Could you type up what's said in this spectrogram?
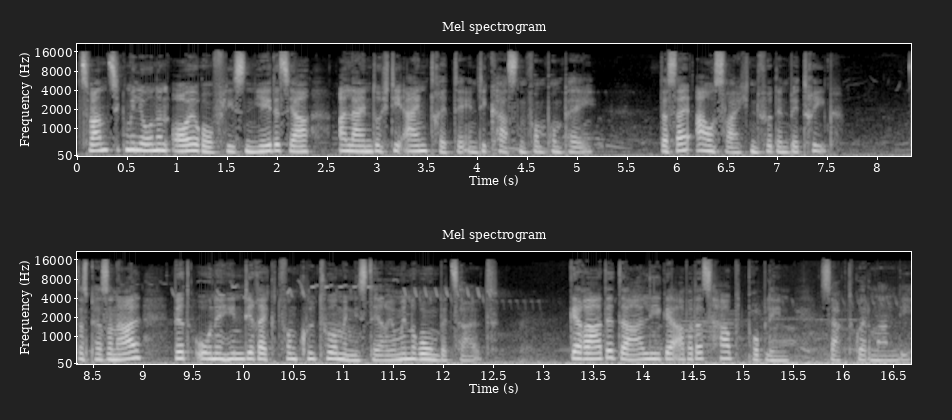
20 Millionen Euro fließen jedes Jahr allein durch die Eintritte in die Kassen von Pompeji. Das sei ausreichend für den Betrieb. Das Personal wird ohnehin direkt vom Kulturministerium in Rom bezahlt. Gerade da liege aber das Hauptproblem, sagt Guermandi.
